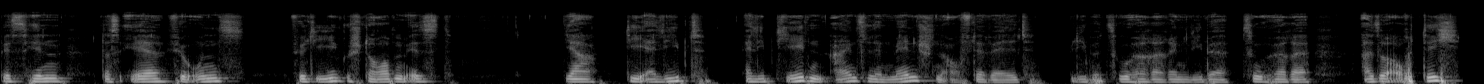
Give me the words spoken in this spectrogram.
bis hin, dass er für uns, für die gestorben ist, ja, die er liebt. Er liebt jeden einzelnen Menschen auf der Welt, liebe Zuhörerin, liebe Zuhörer, also auch dich,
